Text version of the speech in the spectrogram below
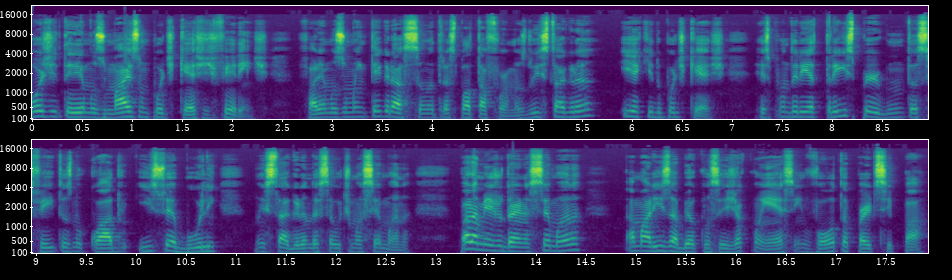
Hoje teremos mais um podcast diferente. Faremos uma integração entre as plataformas do Instagram e aqui do podcast. Responderei a três perguntas feitas no quadro Isso é Bullying no Instagram dessa última semana. Para me ajudar nessa semana, a Maria Isabel, que vocês já conhecem, volta a participar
